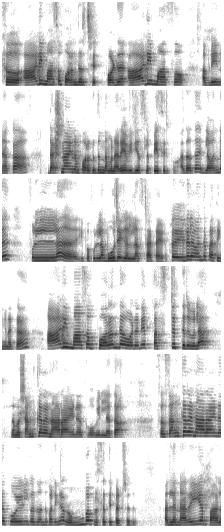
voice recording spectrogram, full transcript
ஸோ ஆடி மாதம் பிறந்துருச்சு. பொட ஆடி மாதம் அப்படின்னாக்கா தட்சிணாயனம் பிறக்குதுன்னு நம்ம நிறைய வீடியோஸில் பேசியிருக்கோம். அதாவது இதில் வந்து ஃபுல்லாக இப்போ ஃபுல்லாக பூஜைகள்லாம் ஸ்டார்ட் ஆகிடும் இப்போ இதில் வந்து பார்த்தீங்கன்னாக்கா ஆடி மாதம் பிறந்த உடனே ஃபஸ்ட்டு திருவிழா நம்ம சங்கர நாராயணர் கோவிலில் தான். ஸோ சங்கர நாராயணர் கோயில்ன்றது வந்து பார்த்திங்கன்னா ரொம்ப பிரசித்தி பெற்றது. அதில் நிறைய பல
